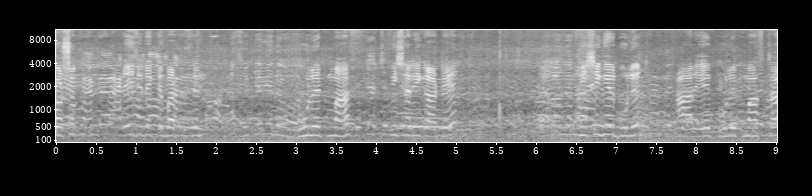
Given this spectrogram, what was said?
দর্শক, এই যে দেখতে পাচ্ছেন, বুলেট মাছ ফিশারি ঘাটে। ফিশিং এর বুলেট, আর এই বুলেট মাছটা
